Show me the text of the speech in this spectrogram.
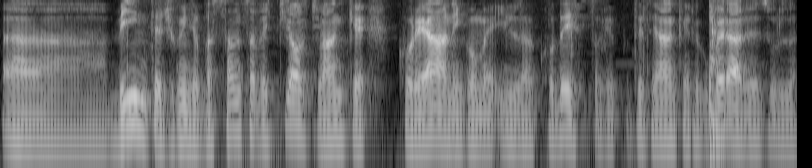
uh, vintage, quindi abbastanza vecchiotti o anche coreani come il Codesto che potete anche recuperare sul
